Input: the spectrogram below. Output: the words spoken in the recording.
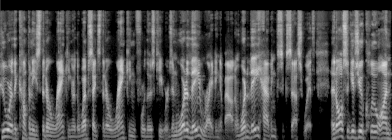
who are the companies that are ranking or the websites that are ranking for those keywords and what are they writing about and what are they having success with. And it also gives you a clue on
